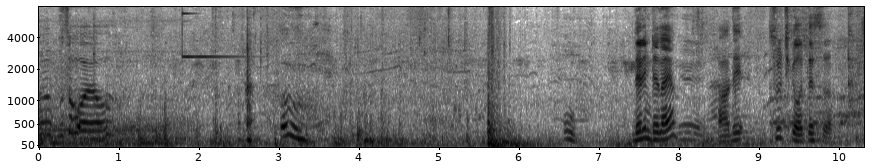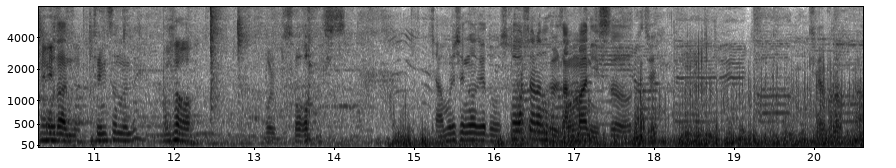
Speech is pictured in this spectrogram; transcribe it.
아 무서워요 어. 오 내림 되나요? 아네 솔직히 어땠어? 어, 난 재밌었는데 무서워. 뭘 무서워 자, 아무리 생각해도 서울 사람들 낭만이 있어 그지? 개부럽다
